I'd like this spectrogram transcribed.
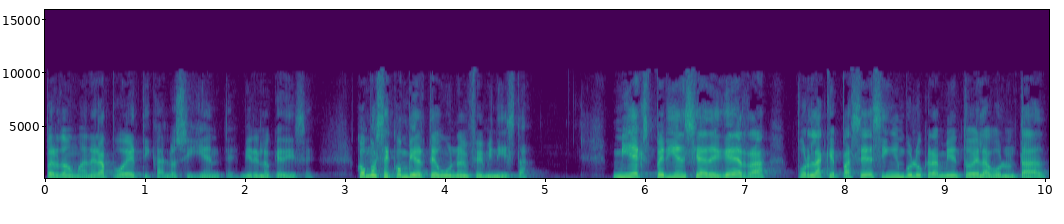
perdón, manera poética, lo siguiente. Miren lo que dice. ¿Cómo se convierte uno en feminista? Mi experiencia de guerra por la que pasé sin involucramiento de la voluntad,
